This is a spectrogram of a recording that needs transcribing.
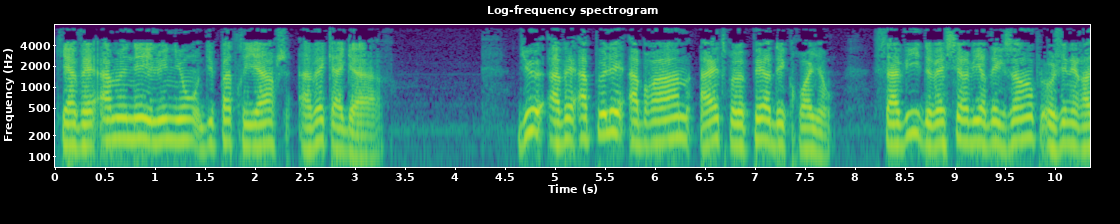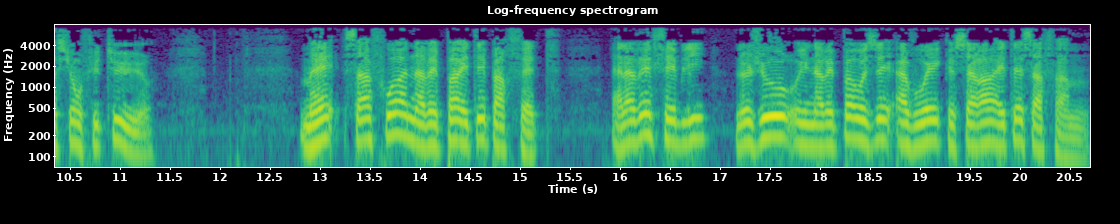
qui avait amené l'union du patriarche avec Agar? Dieu avait appelé Abraham à être le père des croyants. Sa vie devait servir d'exemple aux générations futures. Mais sa foi n'avait pas été parfaite. Elle avait faibli le jour où il n'avait pas osé avouer que Sarah était sa femme,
